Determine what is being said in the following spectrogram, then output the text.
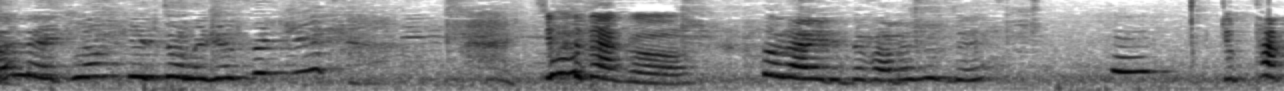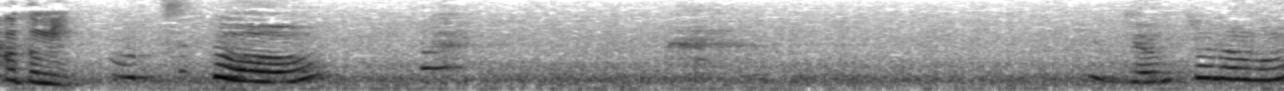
আর দেখলাম কি চলে গেছে কি? চুপ থাকো। তোর আইডিতে পাঠাচ্ছে যে। চুপ থাকো তুমি। তো। যন্ত্রণা আমার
